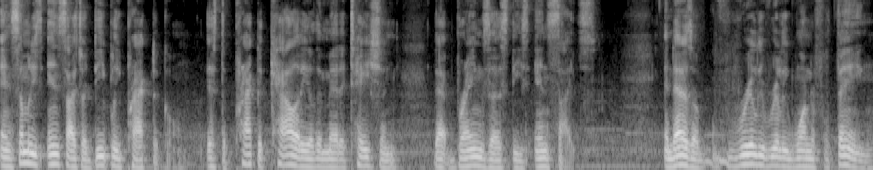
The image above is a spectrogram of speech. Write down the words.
and some of these insights are deeply practical it's the practicality of the meditation that brings us these insights. And that is a really, really wonderful thing.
